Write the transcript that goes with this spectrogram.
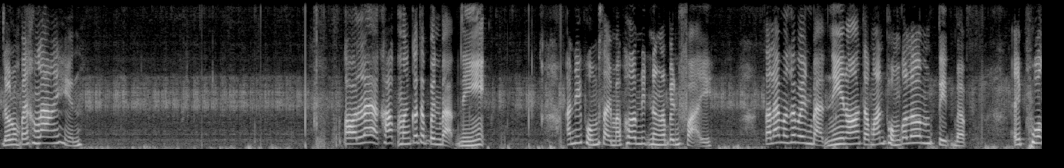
เดี๋ยวลงไปข้างล่างให้เห็น ตอนแรกครับมันก็จะเป็นแบบนี้ อันนี้ผมใส่มาเพิ่มนิดนึงแล้วเป็นไฟ ตอนแรกมันก็เป็นแบบนี้เนาะ จากนั้นผมก็เริ่มติดแบบไอ้พวก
